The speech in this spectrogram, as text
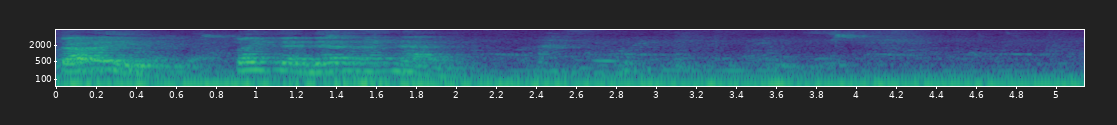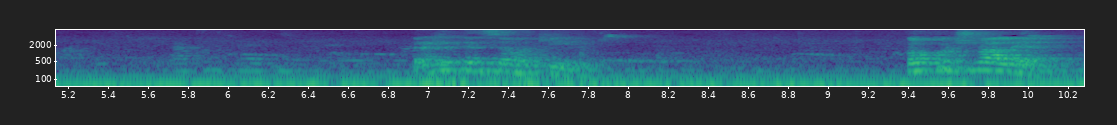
peraí, estou entendendo não é nada. Preste atenção aqui. Vamos continuar lendo.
